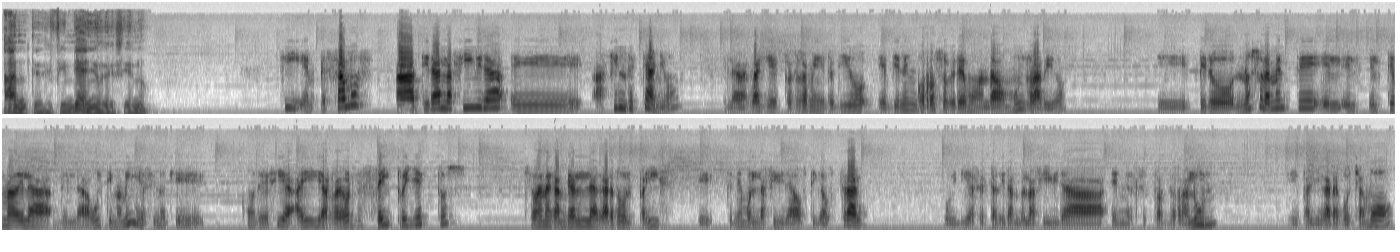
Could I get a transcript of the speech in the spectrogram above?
antes de fin de año, decía, ¿no? Sí, empezamos a tirar la fibra eh, a fin de este año. La verdad que el proceso administrativo es bien engorroso, pero hemos andado muy rápido. Eh, pero no solamente el, el, tema de la, de la última milla, sino que, como te decía, hay alrededor de seis proyectos que van a cambiar el lagarto del país. Eh, tenemos la fibra óptica austral, hoy día se está tirando la fibra en el sector de Ralún, eh, para llegar a Cochamó,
